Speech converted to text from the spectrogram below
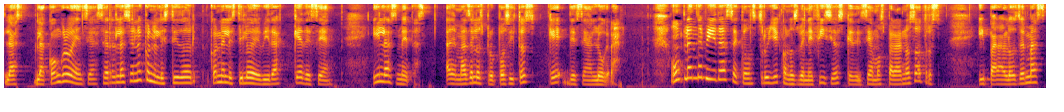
la congruencia se relaciona con el, estilo, con el estilo de vida que desean y las metas, además de los propósitos que desean lograr. Un plan de vida se construye con los beneficios que deseamos para nosotros y para los demás.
